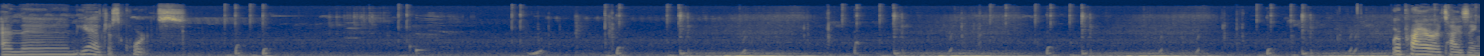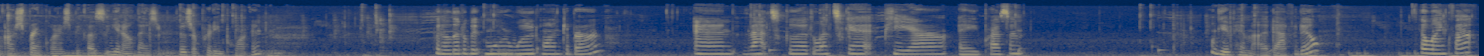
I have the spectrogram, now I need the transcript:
and then, yeah, just quartz. We're prioritizing our sprinklers because, you know, those are, those are pretty important. Put a little bit more wood on to burn. And that's good. Let's get Pierre a present. We'll give him a daffodil. He'll like that.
